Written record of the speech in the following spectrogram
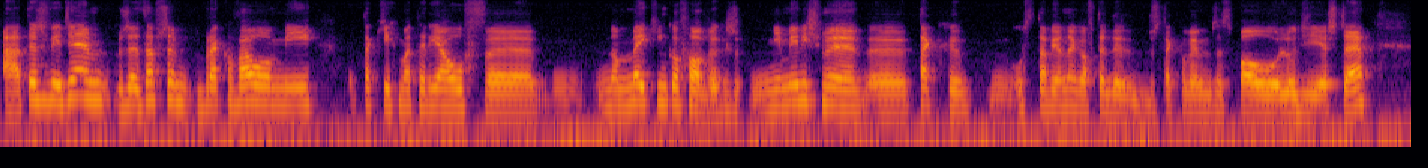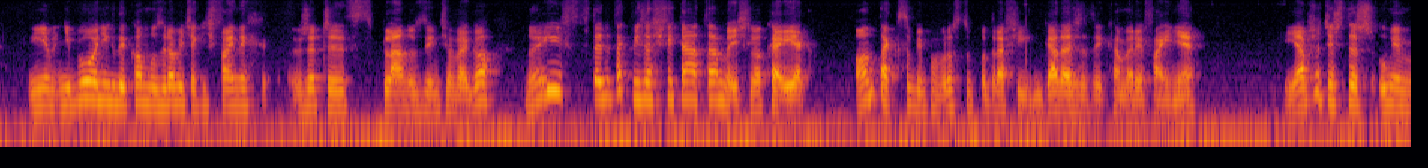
a też wiedziałem, że zawsze brakowało mi takich materiałów e, no, making-ofowych. Nie mieliśmy e, tak ustawionego wtedy, że tak powiem, zespołu ludzi jeszcze. Nie, nie było nigdy komu zrobić jakichś fajnych rzeczy z planu zdjęciowego. No i wtedy tak mi zaświtała ta myśl, ok, jak on tak sobie po prostu potrafi gadać do tej kamery fajnie, ja przecież też umiem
